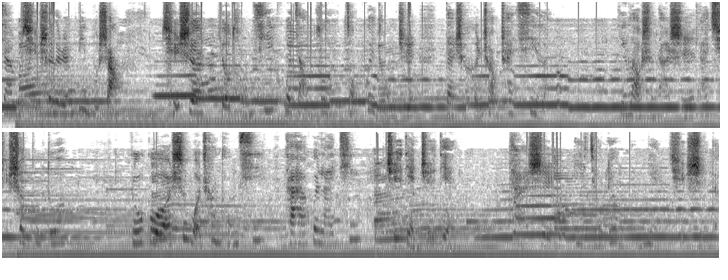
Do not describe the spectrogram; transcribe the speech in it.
加入曲社的人并不少，曲社有同期或讲座总会通知，但是很少串戏了。殷老师那时来曲社不多，如果是我唱同期，他还会来听指点指点。他是一九六零年去世的。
